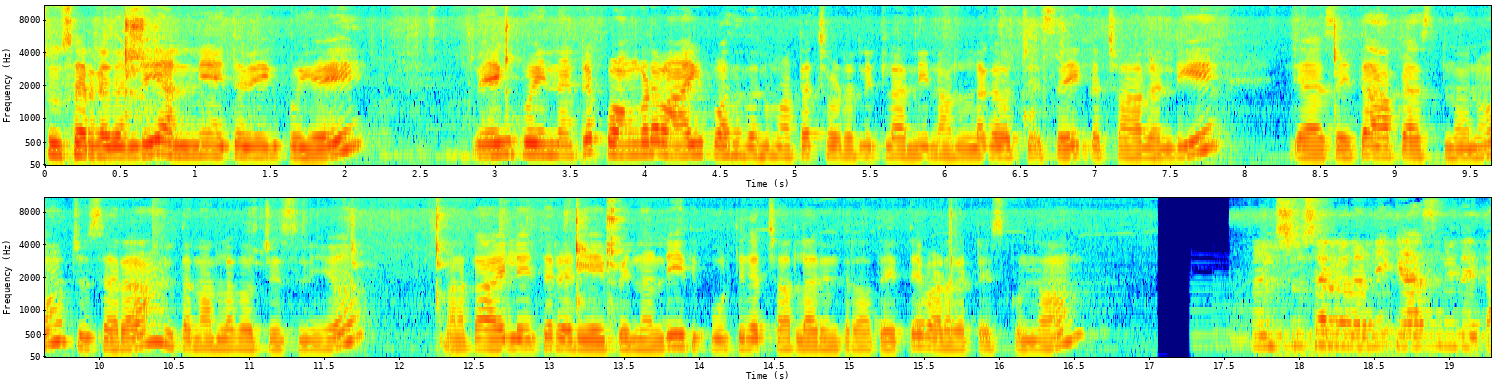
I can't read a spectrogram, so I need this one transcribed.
చూసారు కదండి అన్నీ అయితే వేగిపోయాయి. వేగిపోయిందంటే పొంగడం ఆగిపోతుంది అనమాట చూడండి ఇట్లా అన్నీ నల్లగా వచ్చేసాయి. ఇంకా చాలండి. గ్యాస్ అయితే ఆపేస్తున్నాను. చూసారా? ఇంత నల్లగా వచ్చేసినాయో. మనకు ఆయిల్ అయితే రెడీ అయిపోయిందండి. ఇది పూర్తిగా చల్లారిన తర్వాత అయితే వడగట్టేసుకుందాం. ఫ్రెండ్స్ చూసారు కదండి? గ్యాస్ మీద అయితే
